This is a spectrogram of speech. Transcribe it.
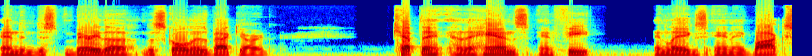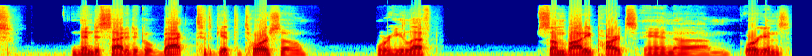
and then just bury the the skull in his backyard. Kept the the hands and feet and legs in a box. Then decided to go back to get the torso, where he left some body parts and um, organs.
